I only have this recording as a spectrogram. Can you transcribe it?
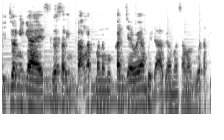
jujur nih guys gue sering banget menemukan cewek yang beda agama sama gue tapi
